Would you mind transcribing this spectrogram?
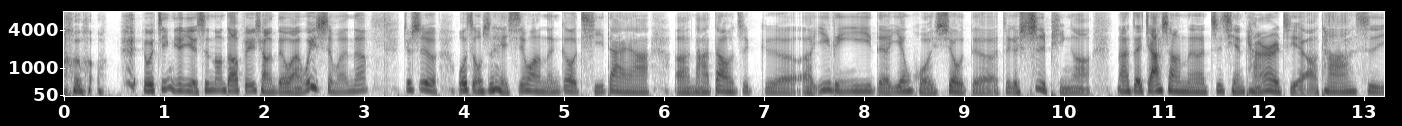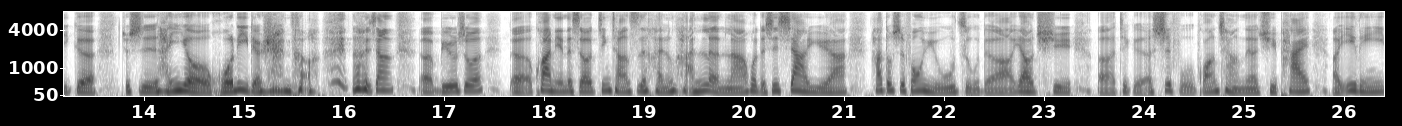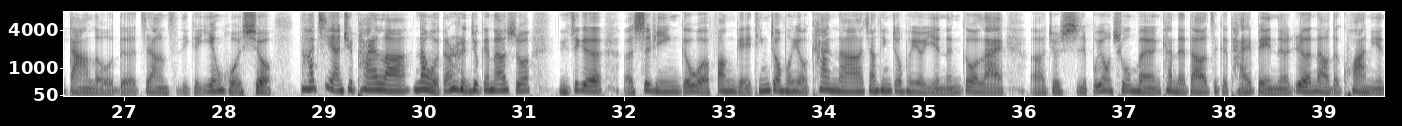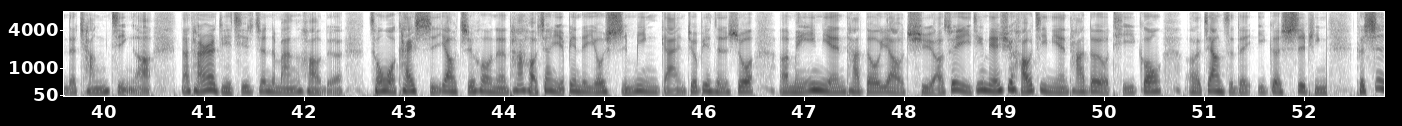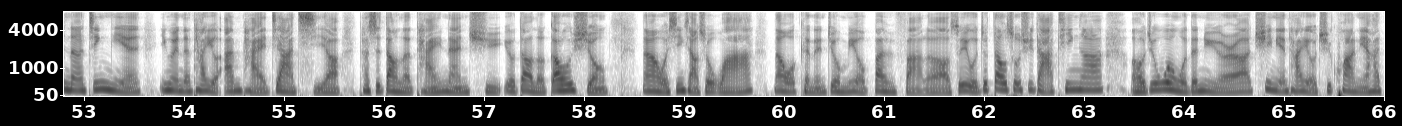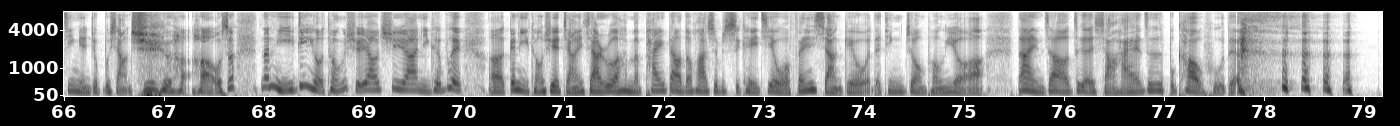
我今年也是弄到非常的晚，为什么呢？就是我总是很希望能够期待啊，呃，拿到这个呃一零一的烟火秀的这个视频啊。那再加上呢，之前谭二姐啊，她是一个就是很有活力的人啊。那像呃，比如说呃，跨年的时候经常是很寒冷啦，或者是下雨啊，她都是风雨无阻的啊，要去呃这个市府广场呢去拍呃一零一大楼的这样子的一个烟火秀。那她既然去拍了，那我当然就就跟他说，你这个呃视频给我放给听众朋友看呐，像听众朋友也能够来呃，就是不用出门看得到这个台北呢热闹的跨年的场景啊。那谭二姐其实真的蛮好的，从我开始要之后呢，她好像也变得有使命感，就变成说呃每一年她都要去啊，所以已经连续好几年她都有提供呃这样子的一个视频。可是呢，今年因为呢她有安排假期啊，她是到了台南去，又到了高雄，那我心想说哇，那我可能就没有办法了，所以我就到处去打听啊，呃，我就问我的女儿啊，去年她有去跨年，她今年就不想去了哈。我说那你一定有同学要去啊，你可不可以呃跟你同学讲一下，如果他们拍到的话，是不是可以借我分享给我的听众朋友啊？那你知道这个小孩真是不靠谱的。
